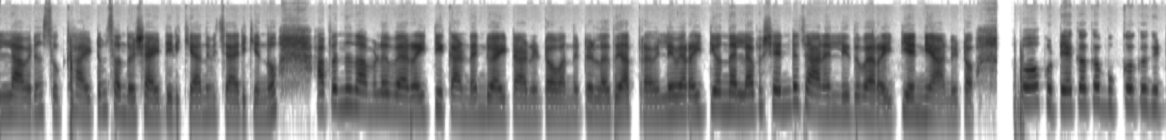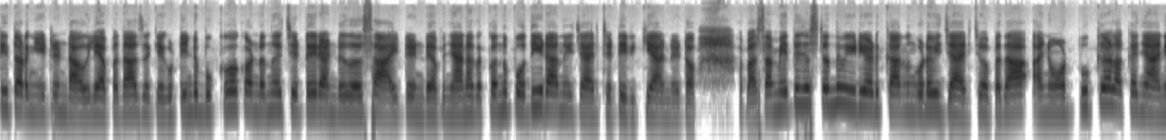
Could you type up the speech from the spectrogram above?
എല്ലാവരും സുഖമായിട്ടും സന്തോഷമായിട്ടും ഇരിക്കുകയെന്ന് വിചാരിക്കുന്നു. അപ്പോൾ ഇന്ന് നമ്മൾ വെറൈറ്റി കണ്ടന്റുമായിട്ടാണ് കേട്ടോ വന്നിട്ടുള്ളത്. അത്ര വലിയ വെറൈറ്റി ഒന്നുമല്ല. പക്ഷേ എന്റെ ചാനലിൽ ഇത് വെറൈറ്റി തന്നെയാണ് കേട്ടോ അപ്പോൾ കുട്ടികൾക്കൊക്കെ ബുക്കൊക്കെ കിട്ടി തുടങ്ങിയിട്ടുണ്ടാവില്ലേ അപ്പോൾ അതാ ജക്കെ കുട്ടീന്റെ ബുക്കൊക്കെ കൊണ്ടുവന്ന് വെച്ചിട്ട് രണ്ട് ദിവസം ആയിട്ടുണ്ട്. അപ്പോൾ ഞാൻ അതൊക്കെ ഒന്ന് പൊതിയിടാമെന്ന് വിചാരിച്ചിട്ട് ഇരിക്കുകയാണ് കേട്ടോ. അപ്പോൾ ആ സമയത്ത് ജസ്റ്റ് ഒന്ന് വീഡിയോ എടുക്കാമെന്നും കൂടെ വിചാരിച്ചു. അപ്പോൾ അതാ നോട്ട് ബുക്കുകളൊക്കെ ഞാൻ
